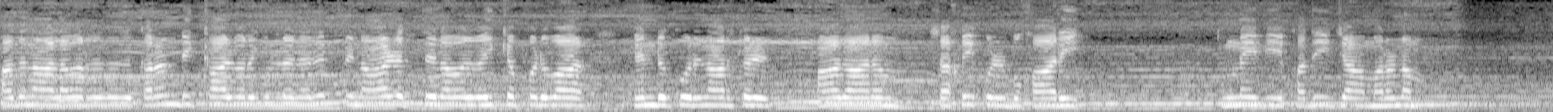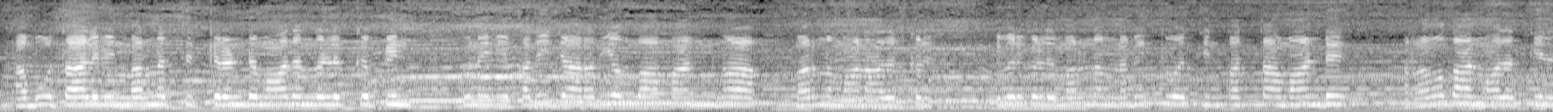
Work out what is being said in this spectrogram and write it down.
அதனால் அவரது கரண்டி கால் வரையுள்ள நெருப்பின் ஆழத்தில் அவர் வைக்கப்படுவார் என்று கூறினார்கள். ஆதாரம் சஹீஹுல் புகாரி. துணைவி ஹதீஜா மரணம். அபூ தாலிபின் மரணத்திற்கு இரண்டு மாதங்களுக்கு பின் துணைவி கதீஜா ரதியுல்லாஹ் கான்ஹா மரணமானார்கள் இவர்களது மரணம் நபித்துவத்தின் பத்தாம் ஆண்டு ரமதான் மாதத்தில்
